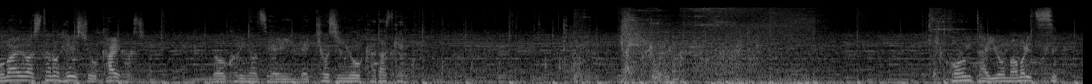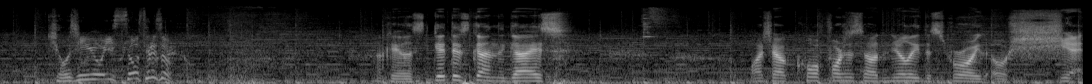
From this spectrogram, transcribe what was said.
お前は下の兵士を解放し残りの全員で巨人を片付ける本体を守りつつ巨人を一掃するぞ Okay, let's get this gun, guys. Watch out, core forces are nearly destroyed. Oh shit.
